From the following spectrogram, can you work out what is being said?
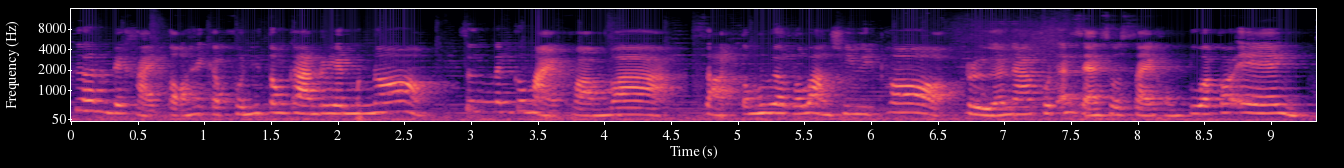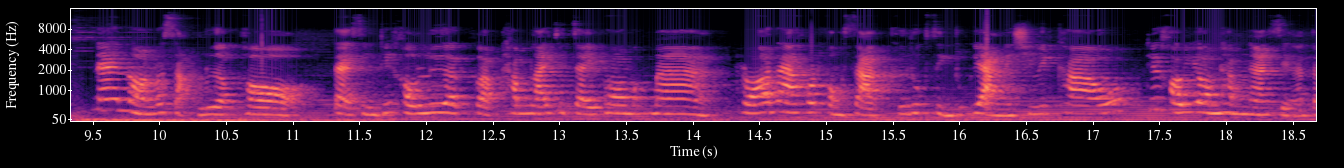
เพื่อนไปขายต่อให้กับคนที่ต้องการเรียนเมืองนอก ซึ่งนั่นก็หมายความว่าศักดิ์ต้องเลือกระหว่างชีวิตพ่อ หรืออนาคตอันแสนสดใสของตัวเขาเอง แน่นอนว่าศักดิ์เลือกพ่อ แต่สิ่งที่เขาเลือกกลับทำร้ายจิตใจพ่อมากๆ เพราะอนาคตของศักดิ์คือทุกสิ่งทุกอย่างในชีวิตเขา ที่เขายอมทำงานเสี่ยงอันต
